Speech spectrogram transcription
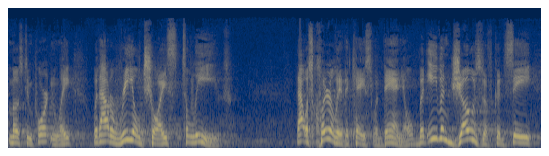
most importantly, without a real choice to leave. That was clearly the case with Daniel, but even Joseph could see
